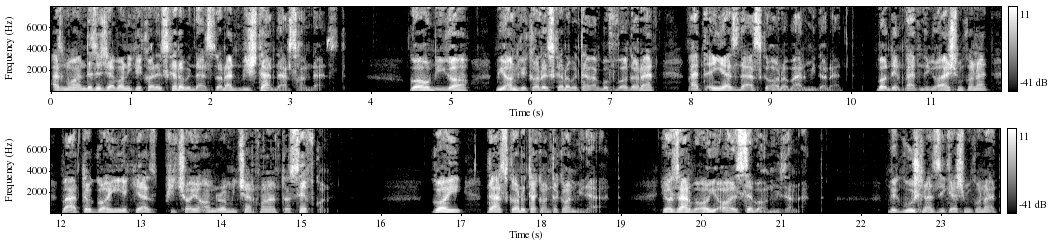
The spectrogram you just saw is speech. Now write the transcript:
از مهندس جوانی که کالسکه را به دست دارد بیشتر درس خوانده است. گاه و بیگاه بیان که کالسکه را به توقف وادارد قطعی از دستگاه را برمیدارد. با دقت نگاهش می کند و حتی گاهی یکی از پیچهای آن را میچرخاند تا صفر کند. گاهی دستگاه را تکان تکان می دهد. یا ضربه های آهسته به آن می‌زند. به گوش نزدیکش می کند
